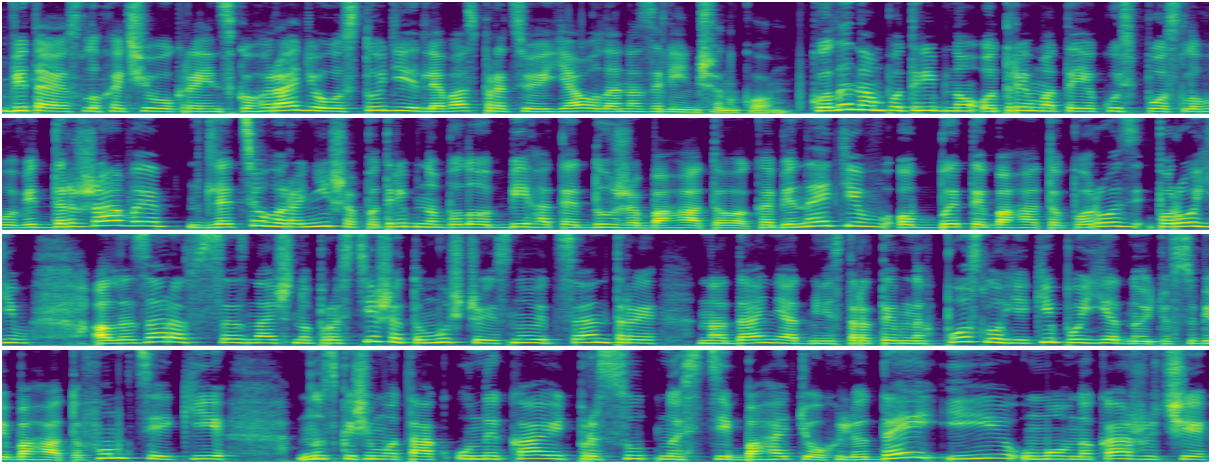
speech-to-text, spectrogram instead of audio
Вітаю слухачів українського радіо. У студії для вас працює я, Олена Зелінченко. Коли нам потрібно отримати якусь послугу від держави, для цього раніше потрібно було оббігати дуже багато кабінетів, оббити багато порогів. Але зараз все значно простіше, тому що існують центри надання адміністративних послуг, які поєднують у собі багато функцій, які, ну скажімо так, уникають присутності багатьох людей, і, умовно кажучи,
